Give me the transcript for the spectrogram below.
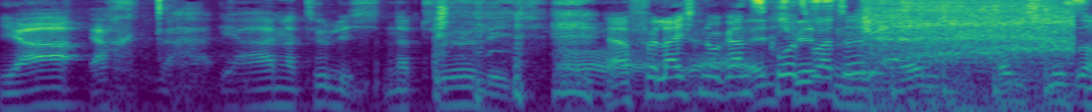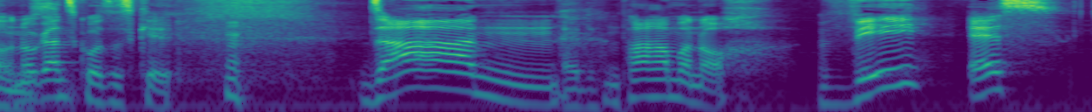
Ja, ach, ja, natürlich, natürlich. Oh, Ja, vielleicht nur ganz hätte ich kurz, warte. So, nur ganz kurzes Kill. Dann, ein paar haben wir noch. WSKS.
